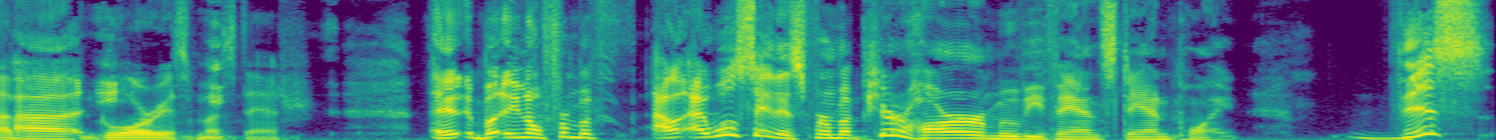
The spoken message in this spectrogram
a Uh, glorious mustache. Uh, But you know, from a, I I will say this from a pure horror movie fan standpoint, this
